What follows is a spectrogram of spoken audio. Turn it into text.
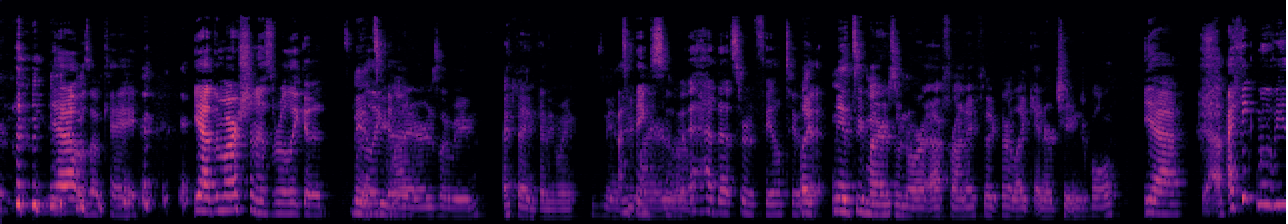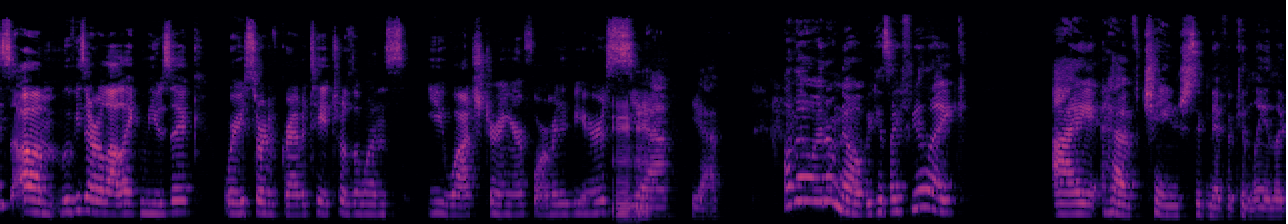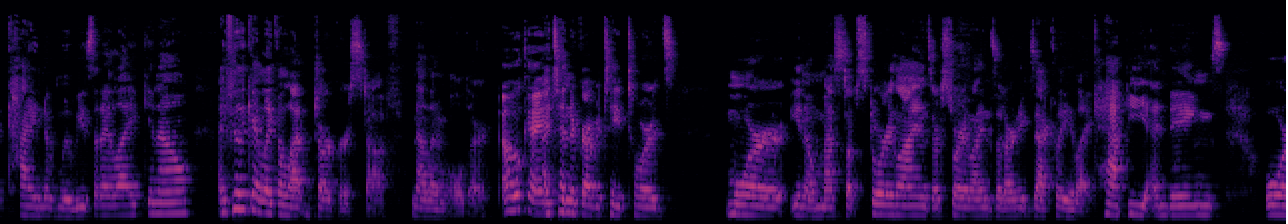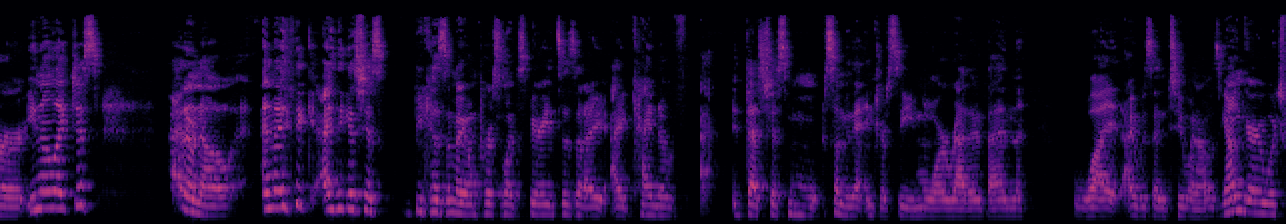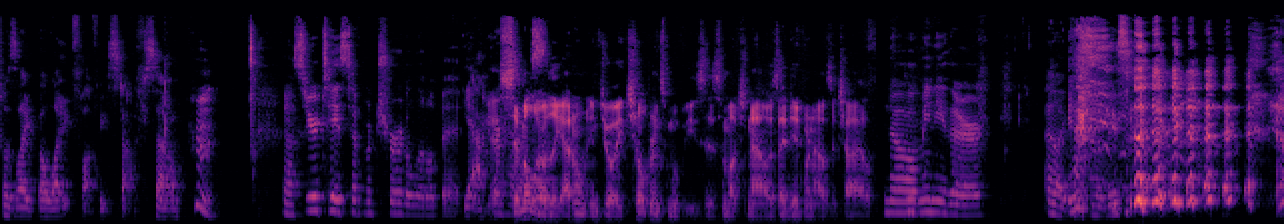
yeah, it was okay. Yeah, The Martian is really good. Nancy really. Meyers. I mean, I think anyway. Nancy I think Meyers. so. or- It had that sort of feel to like it. Like Nancy Meyers or Nora Ephron. I feel like they're like interchangeable. Yeah, Yeah. I think movies um movies are a lot like music, where you sort of gravitate towards the ones you watch during your formative years. Mhm. Yeah, yeah. Although I don't know because I feel like I have changed significantly in the kind of movies that I like. You know, I feel like I like a lot darker stuff now that I'm older. Oh, okay. I tend to gravitate towards more, you know, messed up storylines or storylines that aren't exactly like happy endings or, you know, like just I don't know. And I think I think it's just because of my own personal experiences that I I kind of that's just something that interests me more rather than what I was into when I was younger, which was like the light fluffy stuff. So, hmm. yeah. so your tastes have matured a little bit. yeah. Yeah, similarly, I don't enjoy children's movies as much now as I did when I was a child. No, me neither. I like kids movies.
